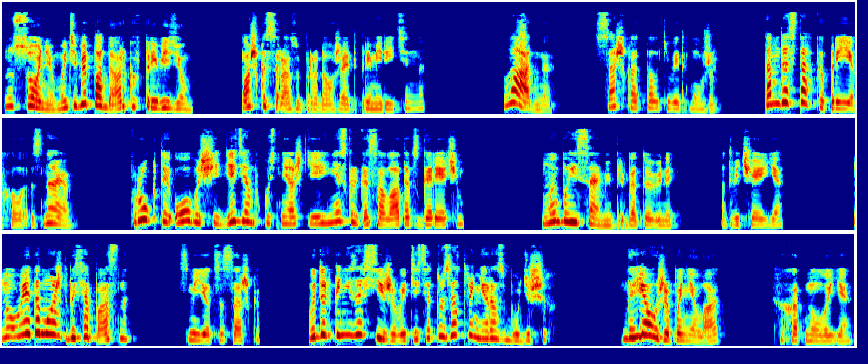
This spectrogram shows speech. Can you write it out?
Ну, Соня, мы тебе подарков привезем. Пашка сразу продолжает примирительно. Ладно. Сашка отталкивает мужа. Там доставка приехала, знаю. Фрукты, овощи, детям вкусняшки и несколько салатов с горячим. Мы бы и сами приготовили, отвечаю я. «Ну, это может быть опасно», — смеется Сашка. «Вы только не засиживайтесь, а то завтра не разбудишь их». «Да я уже поняла», — хохотнула я.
